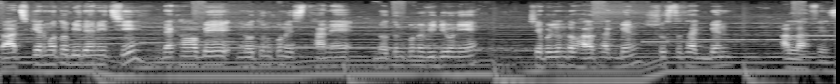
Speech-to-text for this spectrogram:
তো আজকের মতো বিদায় নিচ্ছি। দেখা হবে নতুন কোনো স্থানে, নতুন কোনো ভিডিও নিয়ে। সে পর্যন্ত ভালো থাকবেন, সুস্থ থাকবেন। আল্লাহ হাফেজ।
